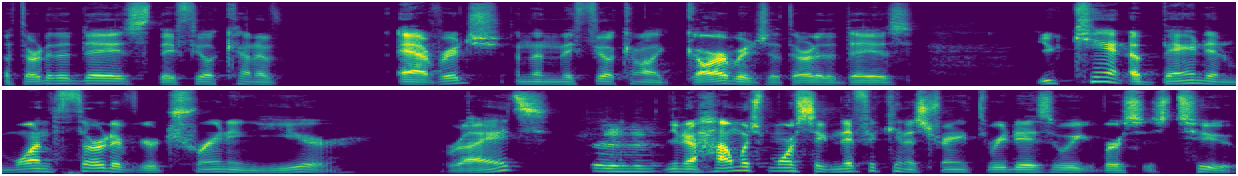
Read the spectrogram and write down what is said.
a third of the days, they feel kind of average, and then they feel kind of like garbage a third of the days. You can't abandon one third of your training year, right? Mm-hmm. You know, how much more significant is training three days a week versus two?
